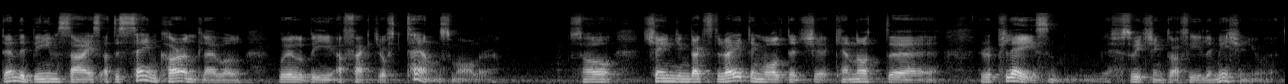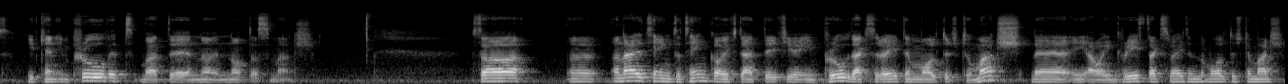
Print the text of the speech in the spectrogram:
then the beam size at the same current level will be a factor of 10 smaller. So changing the accelerating voltage cannot uh, replace switching to a field emission unit. It can improve it, but uh, no, not as much. So uh, another thing to think of is that if you improve the accelerating voltage too much, the, or increase the accelerating voltage too much,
